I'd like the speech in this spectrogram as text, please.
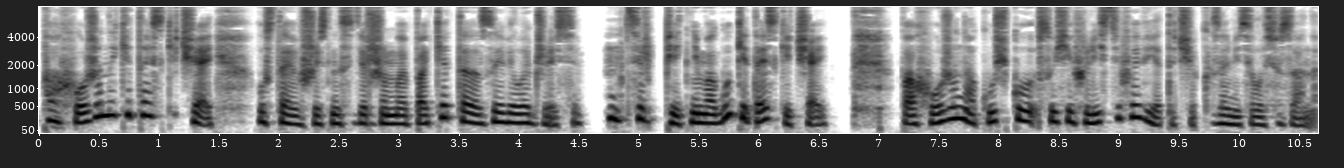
«Похоже на китайский чай», — уставившись на содержимое пакета, заявила Джесси. «Терпеть не могу китайский чай». «Похоже на кучку сухих листьев и веточек», — заметила Сюзанна.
